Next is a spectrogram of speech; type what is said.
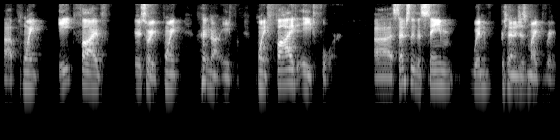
Uh, 0.85, uh, sorry, point, not 8, 0.584. Uh, essentially the same win percentage as Mike Vrabel.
